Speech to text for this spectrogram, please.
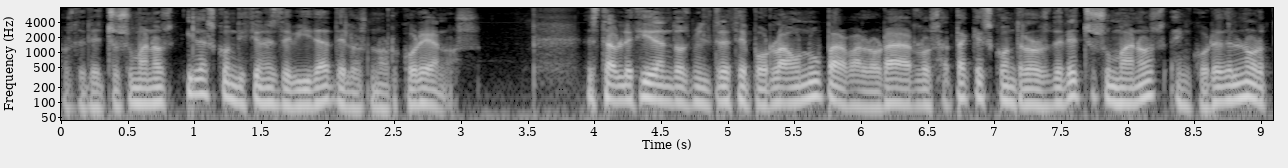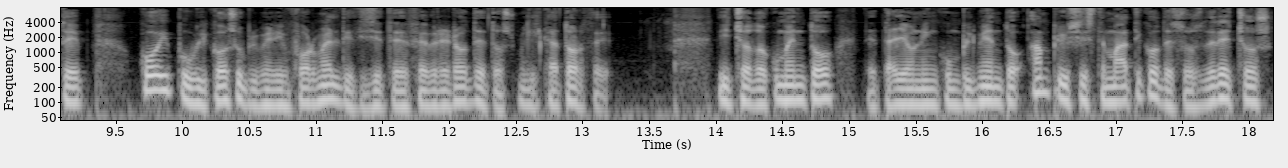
los derechos humanos y las condiciones de vida de los norcoreanos establecida en 2013 por la ONU para valorar los ataques contra los derechos humanos en Corea del Norte, COI publicó su primer informe el 17 de febrero de 2014. Dicho documento detalla un incumplimiento amplio y sistemático de esos derechos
